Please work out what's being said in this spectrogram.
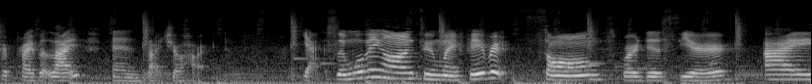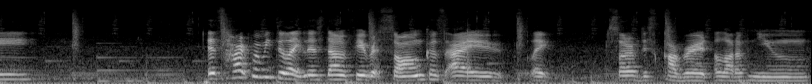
Her Private Life, and Touch Your Heart. Yeah, so moving on to my favorite songs for this year. I it's hard for me to like list down a favorite song because I like sort of discovered a lot of new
